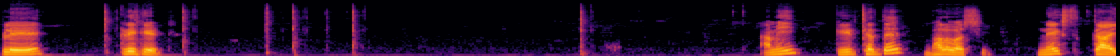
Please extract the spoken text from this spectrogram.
play cricket আমি ক্রিকেট খেলতে ভালোবাসি। Next sky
